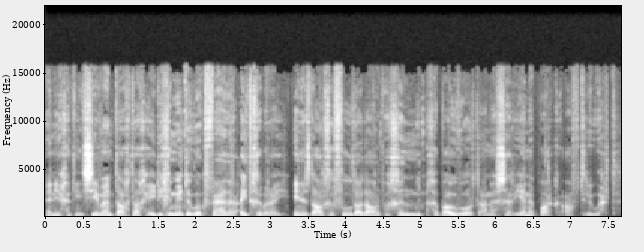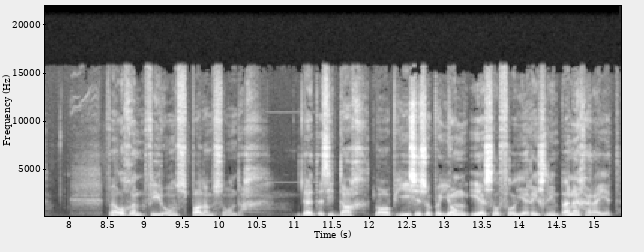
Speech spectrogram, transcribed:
In 1987 het die gemeente ook verder uitgebrei en is daar gevoel dat daar begin moet gebou word aan 'n Sirene Park aftreeoord. Vanoggend vier ons Palm Sondag. Dit is die dag waarop Jesus op 'n jong esel vol Jerusalem binne gery het.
